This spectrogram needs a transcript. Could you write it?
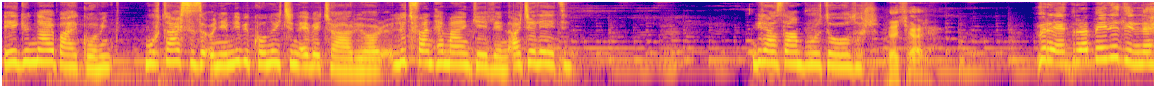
iyi günler Bay Govind. Muhtar sizi önemli bir konu için eve çağırıyor. Lütfen hemen gelin, acele edin. Birazdan burada olur. Pekala. Virendra beni dinle.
